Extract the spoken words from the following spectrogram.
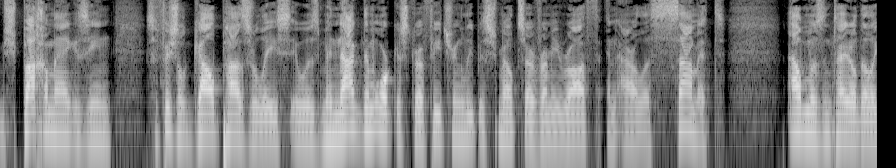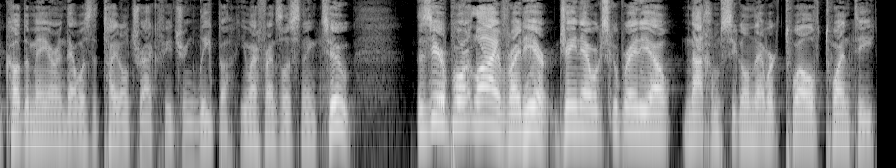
Mishpacha magazine, its official Galpaz release. It was Menagdem Orchestra featuring Lipa Schmelzer, Remy Roth, and Arla Samet. Album was entitled Elikod Meir, and that was the title track featuring Lipa. You, my friends, listening to the Z Report live right here, J Network Scoop Radio, Nachum Siegel Network 1220.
